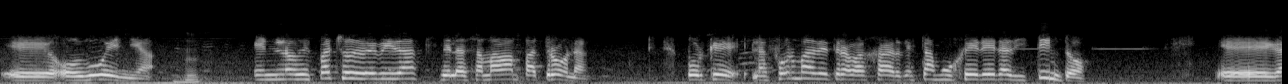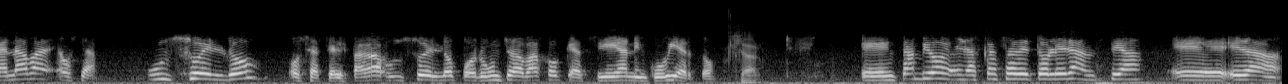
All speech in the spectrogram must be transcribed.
eh, o dueña. En los despachos de bebidas se la llamaban patrona, porque la forma de trabajar de estas mujeres era distinto. Eh, ganaban, o sea, un sueldo, o sea, se les pagaba un sueldo por un trabajo que hacían encubierto. Claro. En cambio, en las casas de tolerancia eh, era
